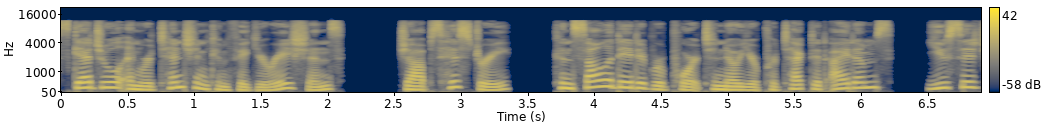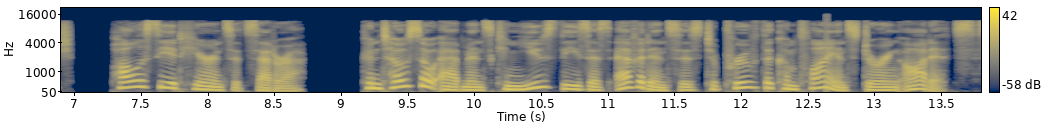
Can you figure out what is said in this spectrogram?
schedule and retention configurations, jobs history, consolidated report to know your protected items, usage, policy adherence, etc. Contoso admins can use these as evidences to prove the compliance during audits.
